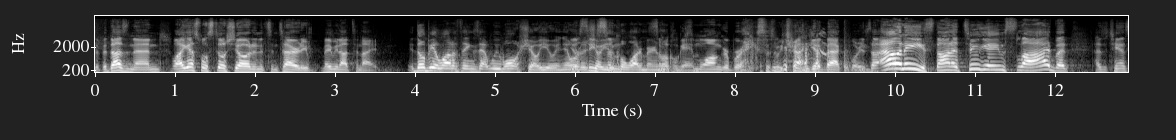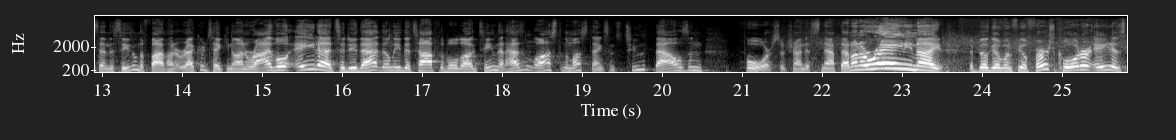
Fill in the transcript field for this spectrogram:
If it doesn't end, well, I guess we'll still show it in its entirety. Maybe not tonight. There'll be a lot of things that we won't show you in order to show you the Coldwater Marion some, local game. Some longer breaks as we try and get it back for you. So Allen East on a two-game slide, but has a chance to end the season with a 500 record, taking on rival Ada to do that. They'll need to top the Bulldog team that hasn't lost to the Mustangs since 2004. So trying to snap that on a rainy night at Bill Goodwin Field. First quarter, Ada's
